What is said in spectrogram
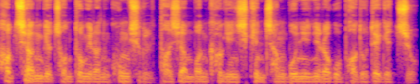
합체하는 게 전통이라는 공식을 다시 한번 각인시킨 장본인이라고 봐도 되겠죠.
